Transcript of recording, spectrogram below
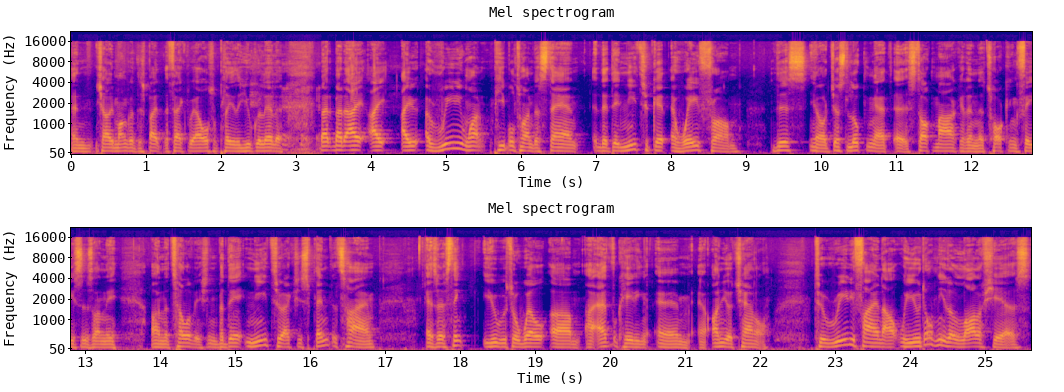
and Charlie Munger, despite the fact we also play the ukulele. but but I, I I really want people to understand that they need to get away from this, you know, just looking at a stock market and the talking faces on the on the television. But they need to actually spend the time, as I think you so well um, are advocating um, on your channel to really find out where you don't need a lot of shares.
